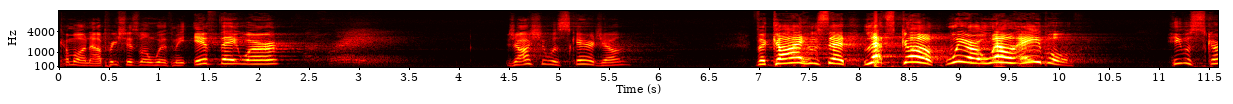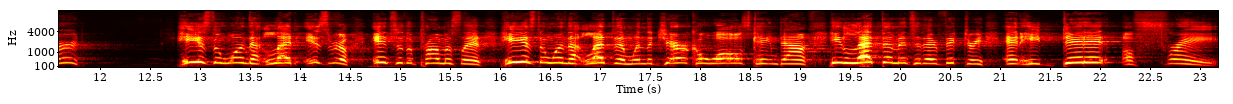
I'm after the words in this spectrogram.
come on now, preach this one with me. If they were, afraid. Joshua was scared, y'all. The guy who said, Let's go, we are well able, he was scared. He is the one that led Israel into the promised land. He is the one that led them when the Jericho walls came down. He led them into their victory, and he did it afraid.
